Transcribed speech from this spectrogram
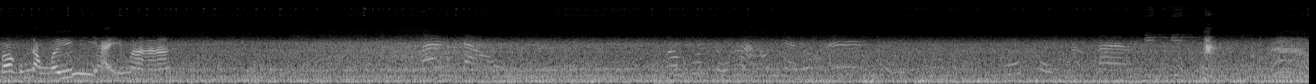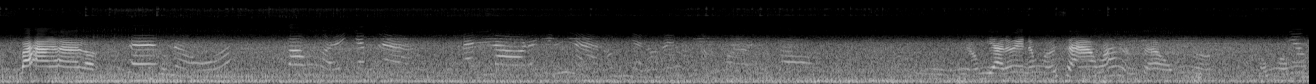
Con cũng đồng ý như vậy mà ba rồi Ừ, ông già Noel ông ở xa quá làm sao ông ông ông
